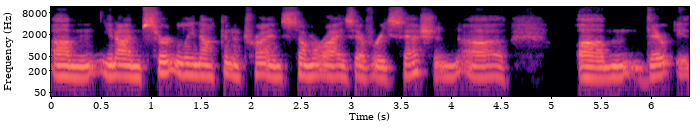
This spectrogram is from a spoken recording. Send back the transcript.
um, you know, I'm certainly not going to try and summarize every session. Uh, um, there, eh,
